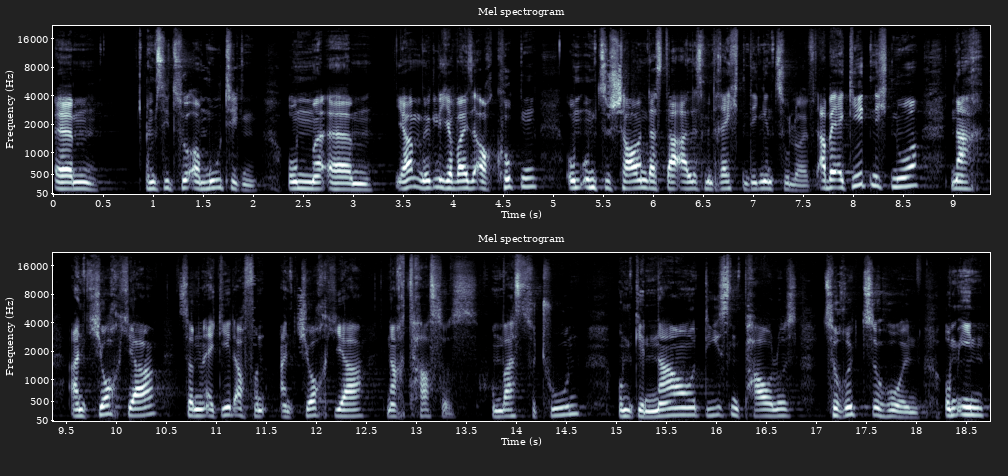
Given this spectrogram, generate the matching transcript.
ähm, um sie zu ermutigen, um ähm, ja, möglicherweise auch gucken, um, um zu schauen, dass da alles mit rechten Dingen zuläuft. Aber er geht nicht nur nach Antiochia, sondern er geht auch von Antiochia nach Tarsus, um was zu tun, um genau diesen Paulus zurückzuholen, um ihn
